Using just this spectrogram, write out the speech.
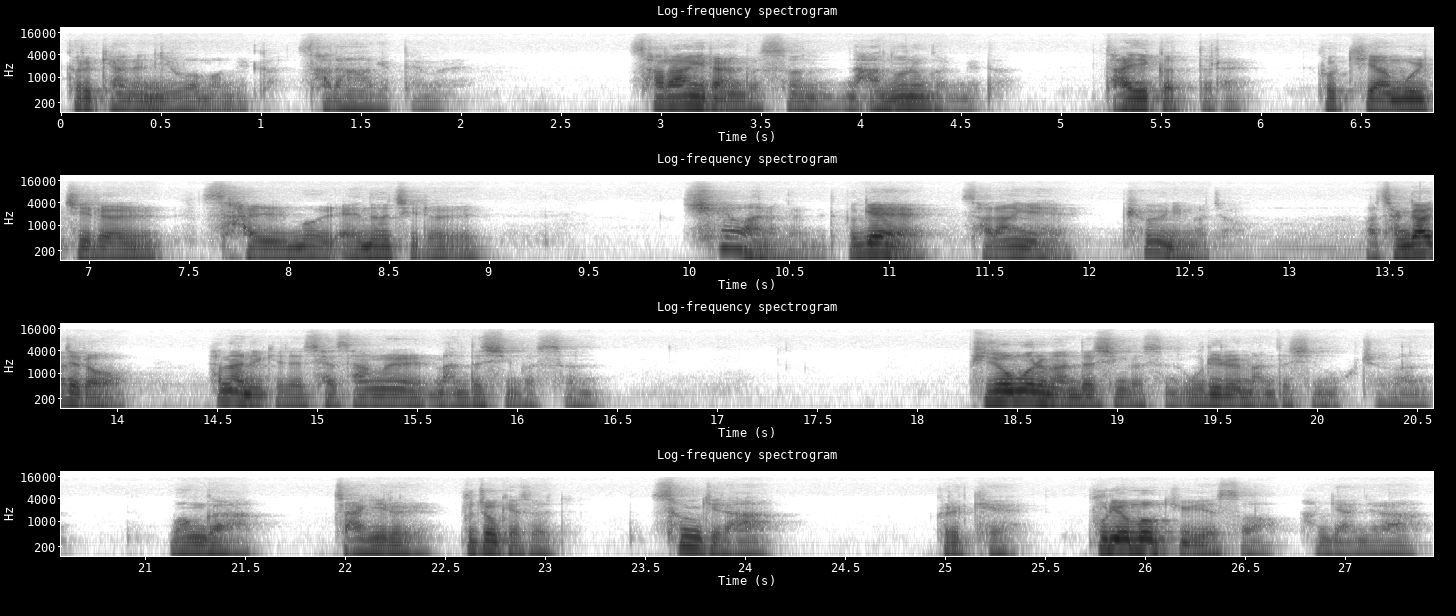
그렇게 하는 이유가 뭡니까? 사랑하기 때문에. 사랑이라는 것은 나누는 겁니다. 자기 것들을, 그 귀한 물질을, 삶을, 에너지를 쉐어하는 겁니다. 그게 사랑의 표현인 거죠. 마찬가지로 하나님께서 세상을 만드신 것은 피조물을 만드신 것은 우리를 만드신 목적은 뭔가 자기를 부족해서 섬기라 그렇게 부려먹기 위해서 한 게 아니라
